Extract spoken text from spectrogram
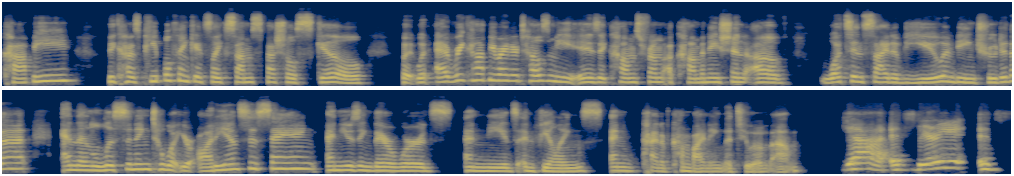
copy, because people think it's like some special skill. But what every copywriter tells me is it comes from a combination of what's inside of you and being true to that, and then listening to what your audience is saying and using their words and needs and feelings and kind of combining the two of them. Yeah, it's very, it's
